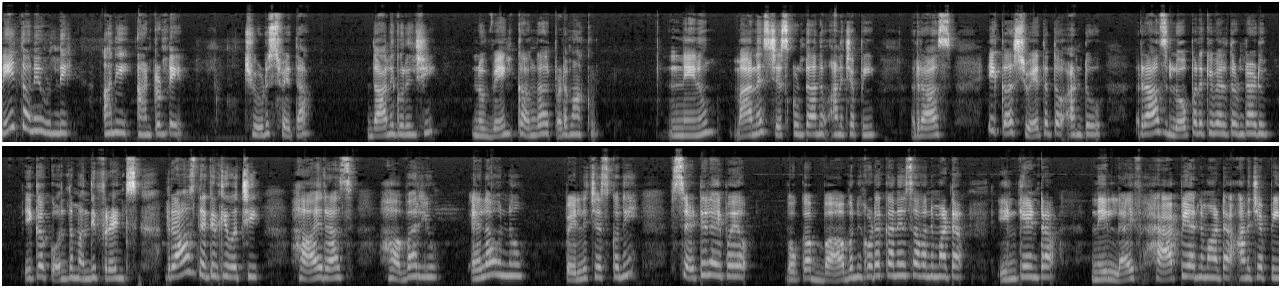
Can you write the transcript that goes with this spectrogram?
నీతోనే ఉంది అని అంటుంటే చూడు శ్వేత దాని గురించి నువ్వేం కంగారు పడమాకు. నేను మేనేజ్ చేసుకుంటాను అని చెప్పి రాజ్ ఇక శ్వేతతో అంటూ రాజ్ లోపలికి వెళ్తుంటాడు. ఇక కొంతమంది ఫ్రెండ్స్ రాజ్ దగ్గరికి వచ్చి హాయ్ రాజ్ హవర్ యూ? ఎలా ఉన్నావు? పెళ్ళి చేసుకొని సెటిల్ అయిపోయావు. ఒక బాబుని కూడా కనేసావన్నమాట. ఇంకేంట్రా? నీ లైఫ్ హ్యాపీ అన్నమాట అని చెప్పి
